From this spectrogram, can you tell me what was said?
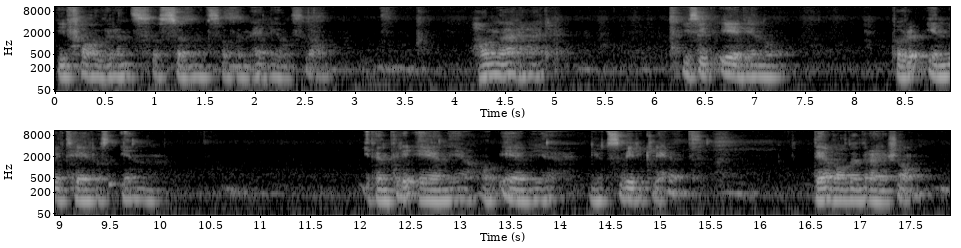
I Faderens og Sønnens og Den hellige hans navn. Han er her i sitt evige nå for å invitere oss inn i den treenige og evige Guds virkelighet. Det er hva det dreier seg om.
